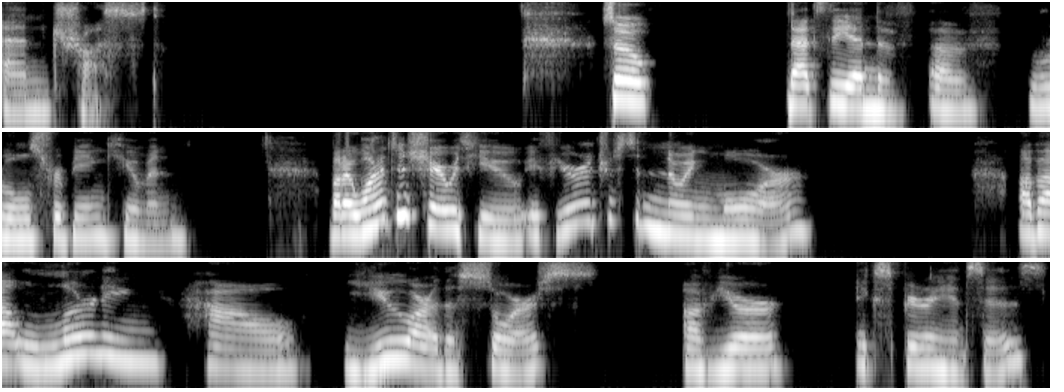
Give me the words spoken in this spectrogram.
and trust. So that's the end of, of rules for being human. But I wanted to share with you, if you're interested in knowing more about learning how you are the source of your experiences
